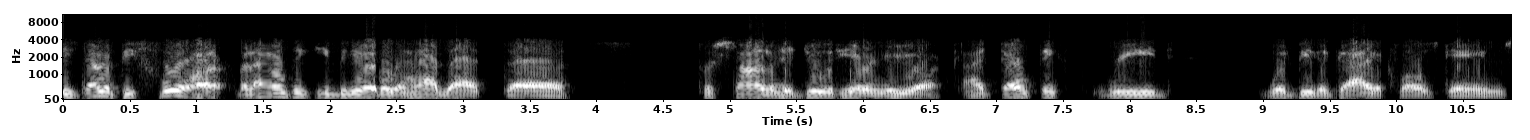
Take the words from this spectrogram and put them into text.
he's done it before, but I don't think he'd be able to have that uh, persona to do it here in New York. I don't think Reed would be the guy to close games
